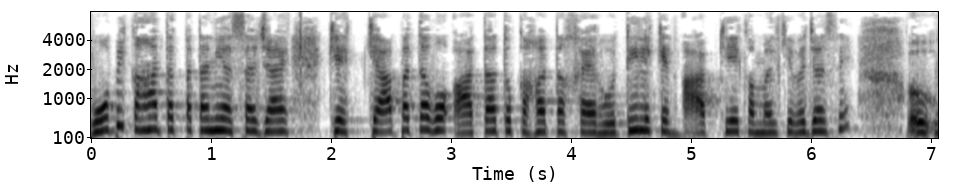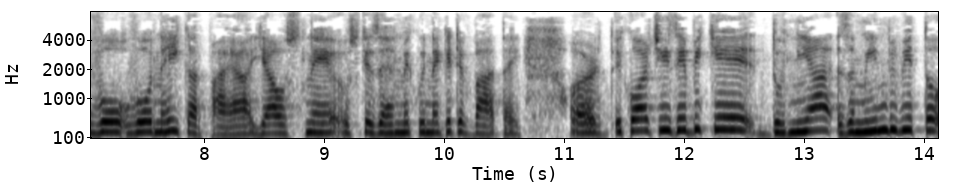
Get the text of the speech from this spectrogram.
وہ بھی کہاں تک پتہ نہیں اثر جائے کہ کیا پتا وہ آتا تو کہاں تک خیر ہوتی لیکن آپ کے ایک عمل کی وجہ سے وہ وہ نہیں کر پایا یا اس نے اس کے ذہن میں کوئی نیگیٹو بات آئی۔ اور ایک اور چیز یہ بھی کہ دنیا زمین بھی, بھی تو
